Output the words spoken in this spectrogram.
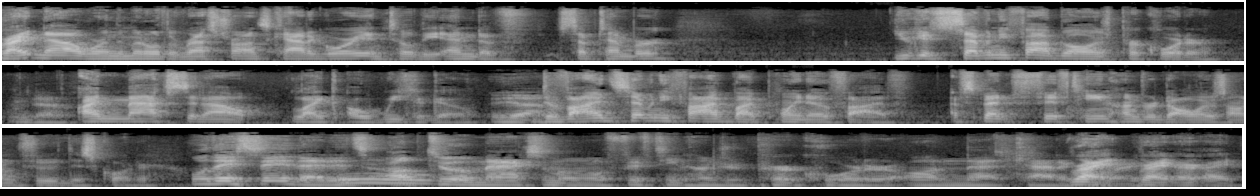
Right now, we're in the middle of the restaurants category until the end of September. You get $75 per quarter. yeah. I maxed it out like a week ago. Yeah. Divide 75 by 0.05. I've spent $1,500 on food this quarter. Well, they say that it's up to a maximum of fifteen hundred per quarter on that category. Right, right, right, right.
